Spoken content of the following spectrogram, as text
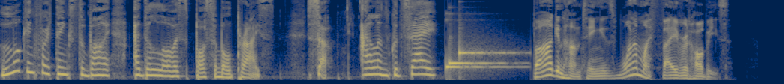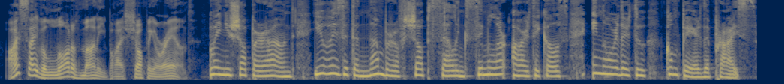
looking for things to buy at the lowest possible price. So, Alan could say, Bargain hunting is one of my favourite hobbies. I save a lot of money by shopping around. When you shop around, you visit a number of shops selling similar articles in order to compare the price.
